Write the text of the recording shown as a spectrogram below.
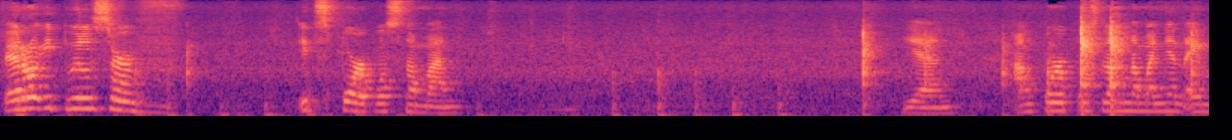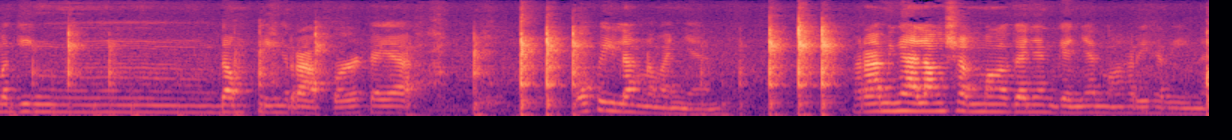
Pero it will serve its purpose naman. Yan. Ang purpose lang naman yan ay maging dumpling wrapper. Kaya, okay lang naman yan. Marami nga lang siyang mga ganyan-ganyan, mga hari-harina.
